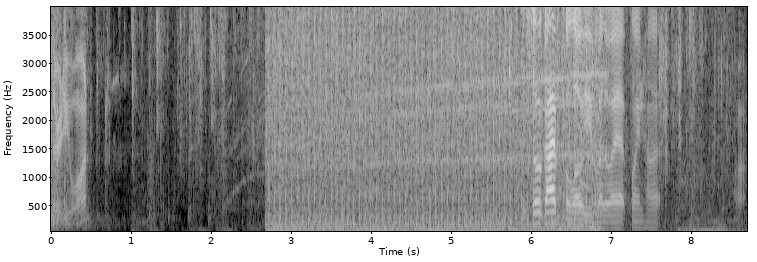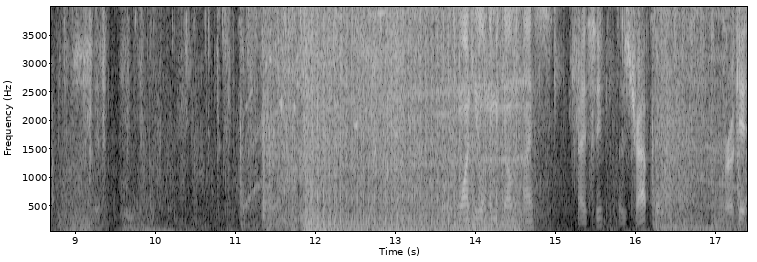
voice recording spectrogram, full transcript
31. there's still a guy below you, by the way, plane hut. Oh, shit. One heal. Let me kill him. Nice. I see. There's a trap. Broke it.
